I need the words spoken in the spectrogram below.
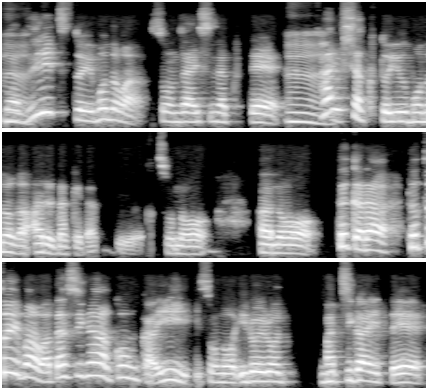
う。事実というものは存在しなくて、うん解釈というものがあるだけだっていう。その、あの、だから、例えば私が今回、そのいろいろ間違えて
